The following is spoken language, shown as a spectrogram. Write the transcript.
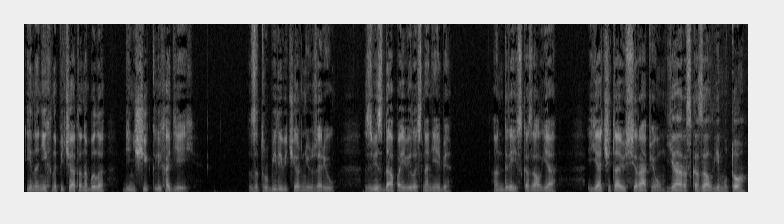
и на них напечатано было «Денщик-лиходей». Затрубили вечернюю зарю. Звезда появилась на небе. «Андрей», — сказал я, — «я читаю Серапиум». Я рассказал ему то,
